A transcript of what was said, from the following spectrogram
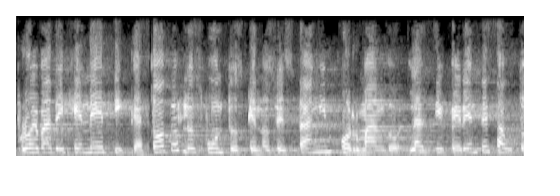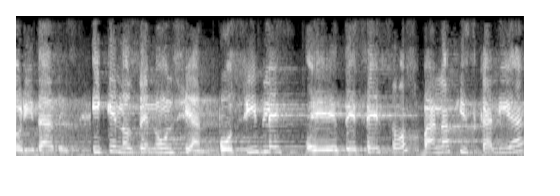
prueba de genética. Todos los puntos que nos están informando las diferentes autoridades y que nos denuncian posibles eh, decesos, va a la fiscalía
